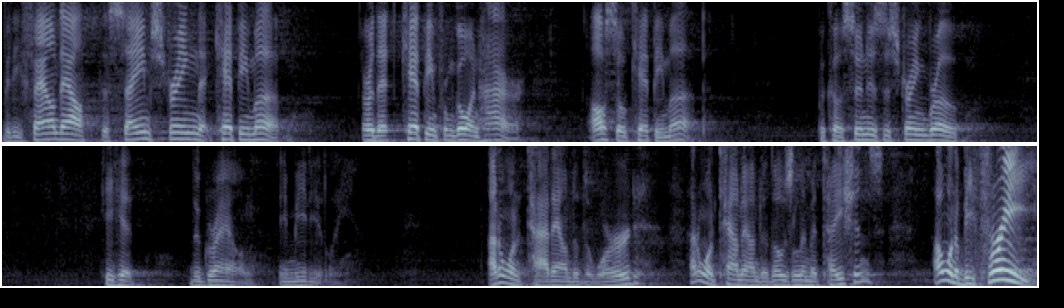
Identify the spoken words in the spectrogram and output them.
But he found out the same string that kept him up, or that kept him from going higher, also kept him up. Because as soon as the string broke, he hit the ground immediately. I don't want to tie down to the word. I don't want to tie down to those limitations. I want to be free,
